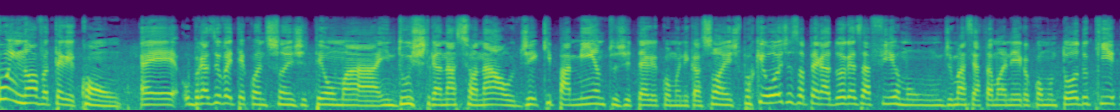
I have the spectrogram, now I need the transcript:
Com a Inova Telecom, é, o Brasil vai ter condições de ter uma indústria nacional de equipamentos de telecomunicações? Porque hoje as operadoras afirmam, de uma certa maneira como um todo, que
